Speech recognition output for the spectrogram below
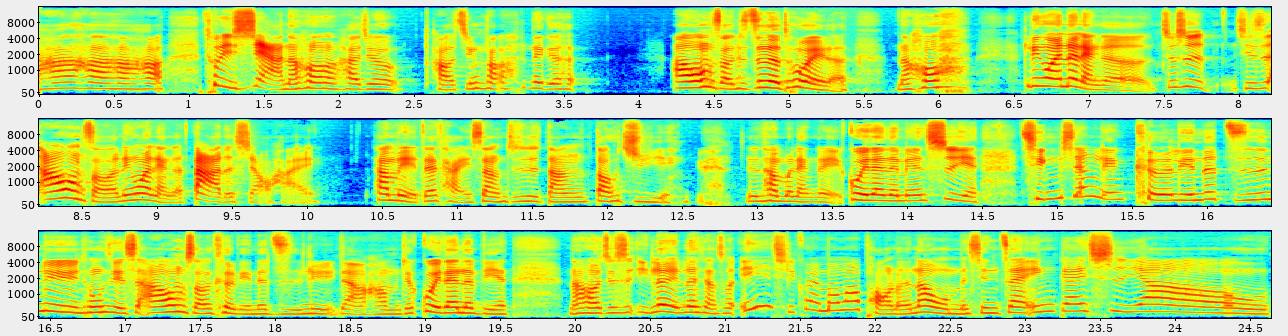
哈哈哈哈退下，然后他就好，金发那个阿旺嫂就真的退了，然后另外那两个就是其实阿旺嫂的另外两个大的小孩。他们也在台上，就是当道具演员，就是他们两个也跪在那边饰演秦香莲可怜的子女，同时也是阿旺嫂可怜的子女，然后他们就跪在那边，然后就是一愣一愣，想说：“诶，奇怪，妈妈跑了，那我们现在应该是要……”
